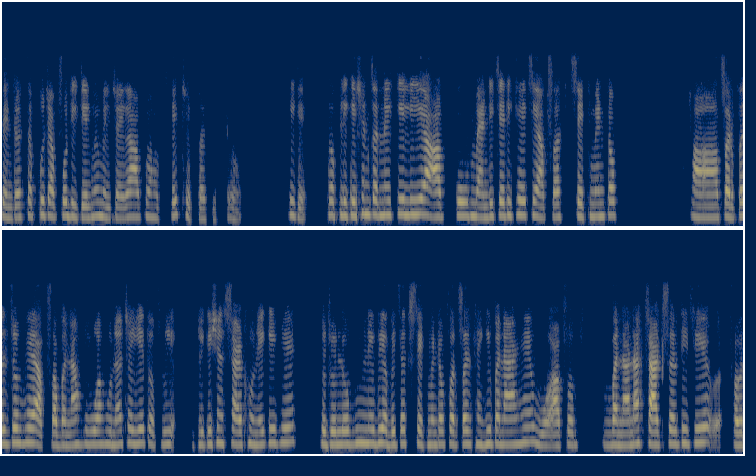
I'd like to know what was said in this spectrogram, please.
सेंटर सब कुछ आपको डिटेल में मिल जाएगा, आप वहाँ पे चेक कर सकते हो। ठीक है? तो अप्लीकेशन करने के लिए आपको मैंडेटरी है कि आपका स्टेटमेंट ऑफ़ पर्पस जो है आपका बना हुआ होना चाहिए तो अपनी एप्लीकेशन स्टार्ट होने की है तो जो लोग ने भी अभी तक स्टेटमेंट ऑफ़ पर्पस नहीं बनाया है, वो आप बनाना स्टार्ट कर दीजिए और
